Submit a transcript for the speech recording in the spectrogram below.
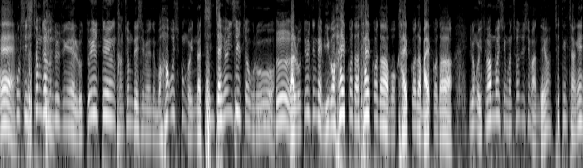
예. 혹시 시청자분들 중에 로또 1등 당첨되시면 뭐 하고 싶은 거 있나? 진짜 현실적으로 음. 나 로또 1등 되면 이거 할 거다, 살 거다, 뭐 갈 거다, 말 거다 이런 거 있으면 한 번씩만 쳐주시면 안 돼요? 채팅창에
